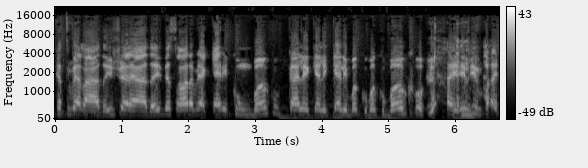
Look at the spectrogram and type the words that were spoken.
cotovelada, enjoelhada. Aí dessa hora vem a Kelly com um banco, Kelly, Kelly, Kelly, banco, banco, banco. Aí ele vai,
